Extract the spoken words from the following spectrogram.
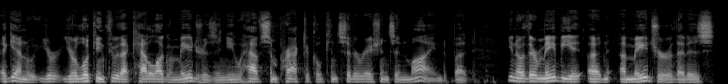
again, you're, you're looking through that catalog of majors and you have some practical considerations in mind, but you know, there may be a, a major that is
